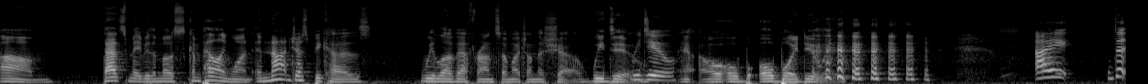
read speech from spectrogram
Um, that's maybe the most compelling one, and not just because we love Efron so much on the show. We do. We do. Oh, oh, oh boy, do we. I the,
